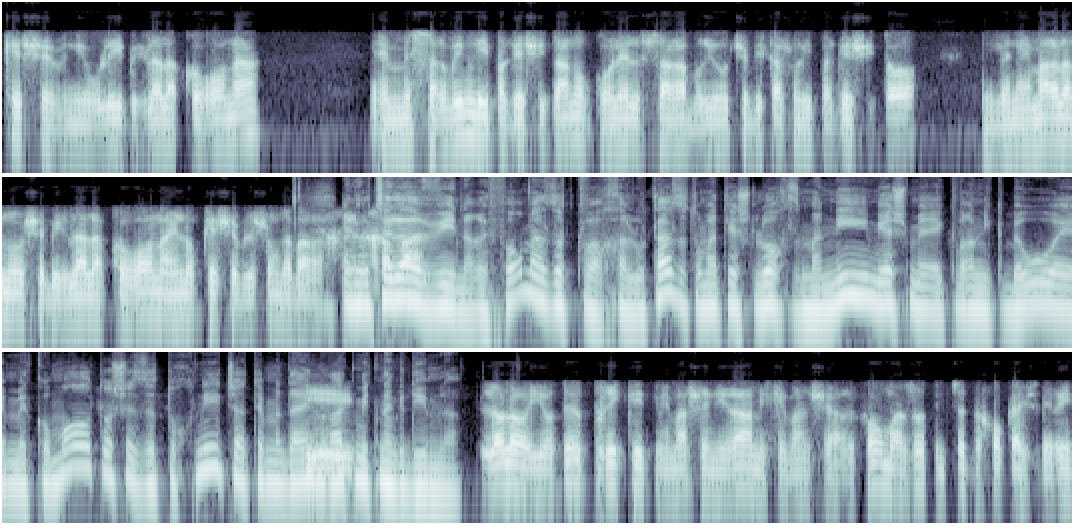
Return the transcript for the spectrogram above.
קשב ניהולי בגלל הקורונה. הם מסרבים להיפגש איתנו, כולל שר הבריאות שביקשנו להיפגש איתו. ונאמר לנו שבגלל הקורונה אין לו קשב לשום דבר אחר. אני רוצה חבל. להבין, הרפורמה הזאת כבר חלוטה? זאת אומרת, יש לוח זמנים, יש, כבר נקבעו אה, מקומות, או שזו תוכנית שאתם עדיין היא... רק מתנגדים לה? לא, לא, היא יותר טריקית ממה שנראה, מכיוון שהרפורמה הזאת נמצאת בחוק ההסדרים.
